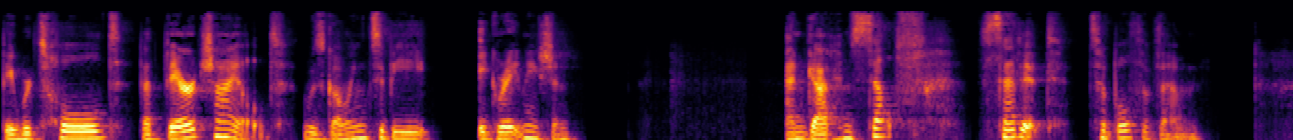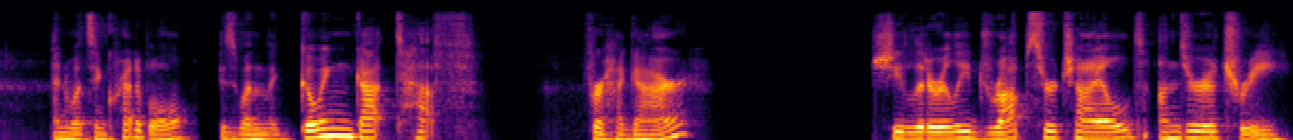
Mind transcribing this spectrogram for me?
They were told that their child was going to be a great nation. And God Himself said it to both of them. And what's incredible is when the going got tough for Hagar, she literally drops her child under a tree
